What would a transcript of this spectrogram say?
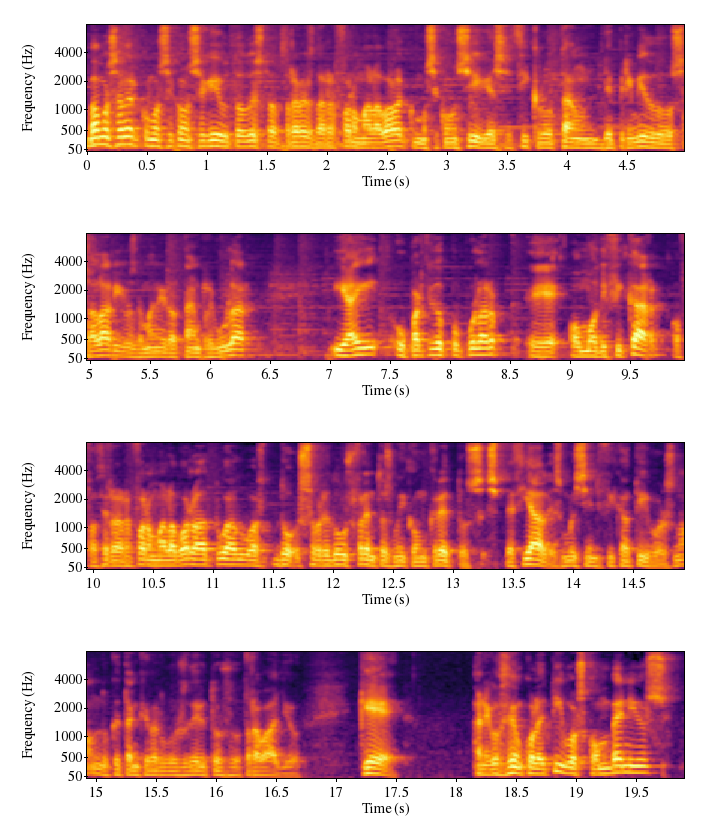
Vamos a ver como se conseguiu todo isto a través da reforma laboral, como se consigue ese ciclo tan deprimido dos salarios de maneira tan regular, e aí o Partido Popular, eh, ao modificar, ao facer a reforma laboral, atúa dúas, do, sobre dous frentes moi concretos, especiales, moi significativos, non? do que ten que ver dos direitos do traballo, que é a negociación colectiva, os convenios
